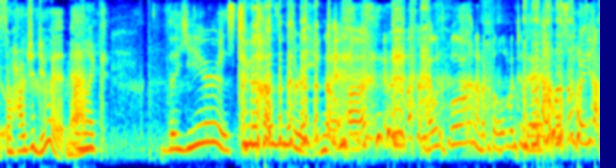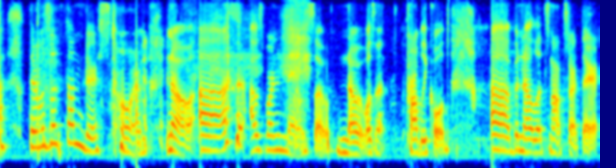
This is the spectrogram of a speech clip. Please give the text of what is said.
so how'd you do it, man? I'm like, the year is 2003. no, uh, I was born on a cold winter day. I was born- yeah, there was a thunderstorm. No, uh, I was born in May, so no, it wasn't. Probably cold. Uh, but no, let's not start there.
